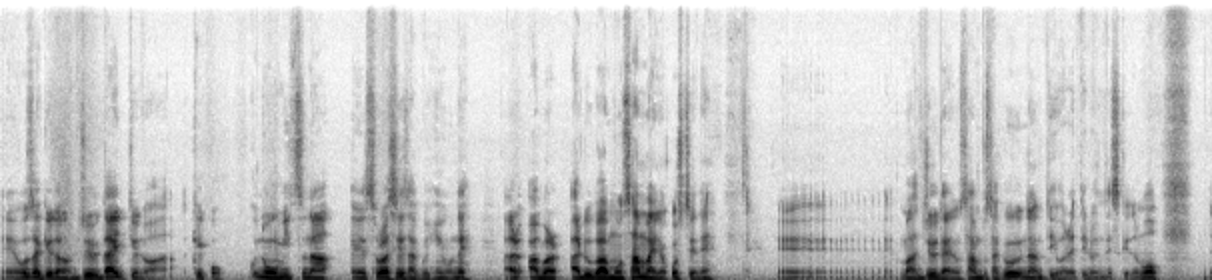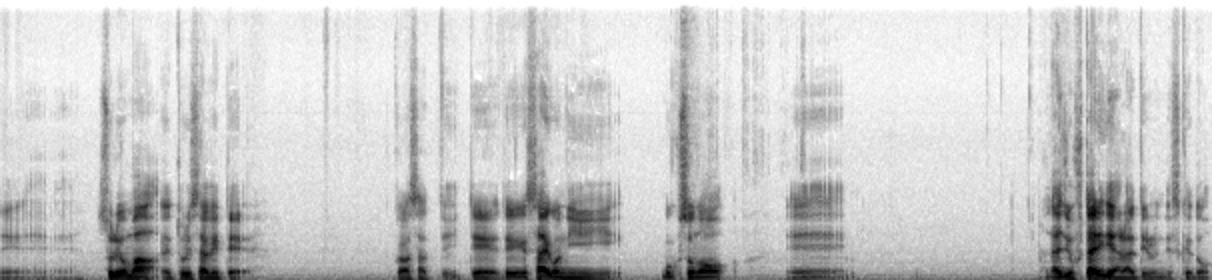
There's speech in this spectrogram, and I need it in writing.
えー、尾崎豊の10代っていうのは結構濃密な、えー、素晴らしい作品をねアルアルバムを3枚残してね、えー、まあ10代の3部作なんて言われてるんですけども、えー、それをまあ取り下げてくださっていてで最後に僕その、えー、ラジオ2人でやられてるんですけど、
